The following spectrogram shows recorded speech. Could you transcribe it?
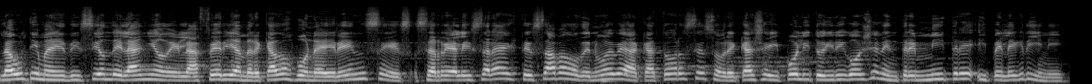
La última edición del año de la Feria Mercados Bonaerenses se realizará este sábado de 9 a 14 sobre calle Hipólito Irigoyen entre Mitre y Pellegrini.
